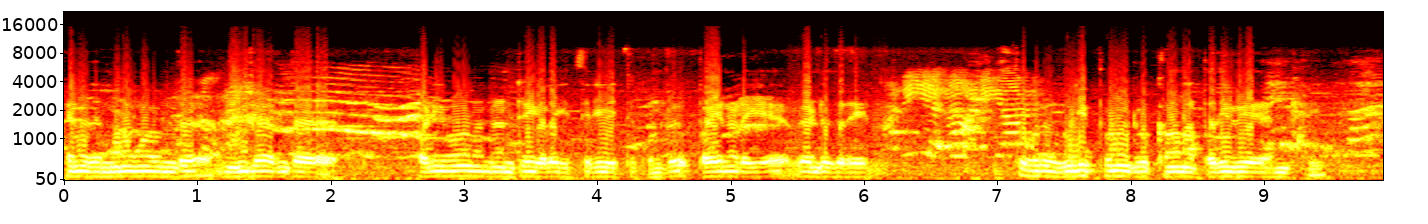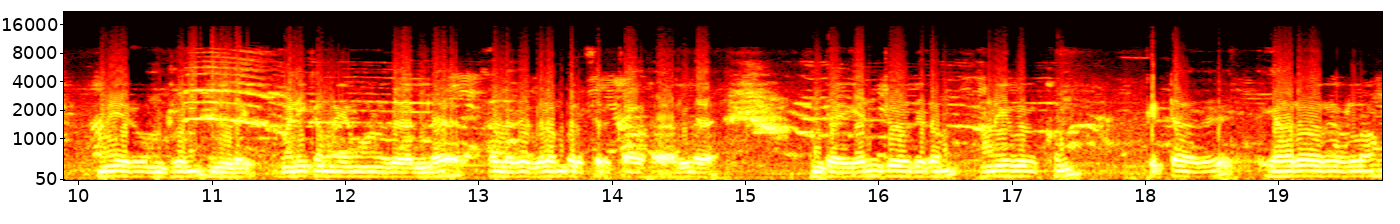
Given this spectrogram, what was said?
எனது மனமார்ந்த நெஞ்சார்ந்த பணிவான நன்றிகளை தெரிவித்துக் கொண்டு பயனடைய வேண்டுகிறேன். ஒரு விழிப்புணர்வுக்கான பதிவே அன்றி வேறு ஒன்றும் இல்லை. வணிகமயமானது அல்ல அல்லது விளம்பரத்திற்காக அல்ல. இந்த எண் ஜோதிடம் அனைவருக்கும் கிட்டாது. யாரெல்லாம்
